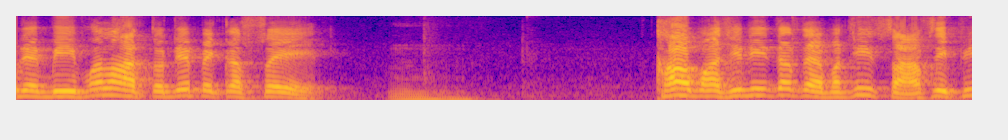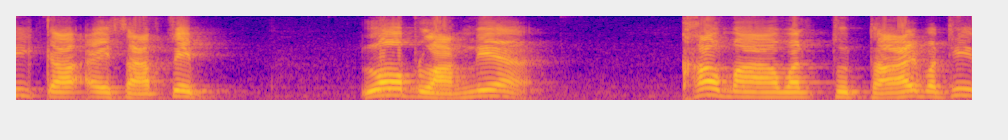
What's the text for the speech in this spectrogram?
เนี่ยมีพระราชตัวนี้เป็นเกษตร อืม เข้ามาที่นี่ตั้งแต่วันที่สามสิบพิกาไอ้สามสิบรอบหลังเนี่ย เข้ามาวันสุดท้ายวันที่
